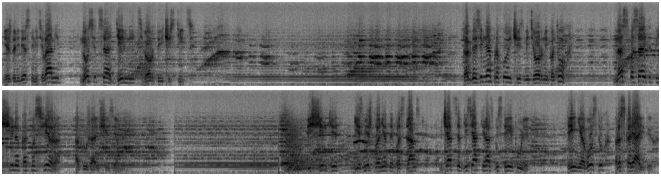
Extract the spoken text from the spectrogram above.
между небесными телами носятся отдельные твердые частицы. Когда Земля проходит через метеорный поток, нас спасает от песчинок атмосфера, окружающая Землю. Песчинки из межпланетных пространств мчатся в десятки раз быстрее пули. Трение воздух раскаляет их.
